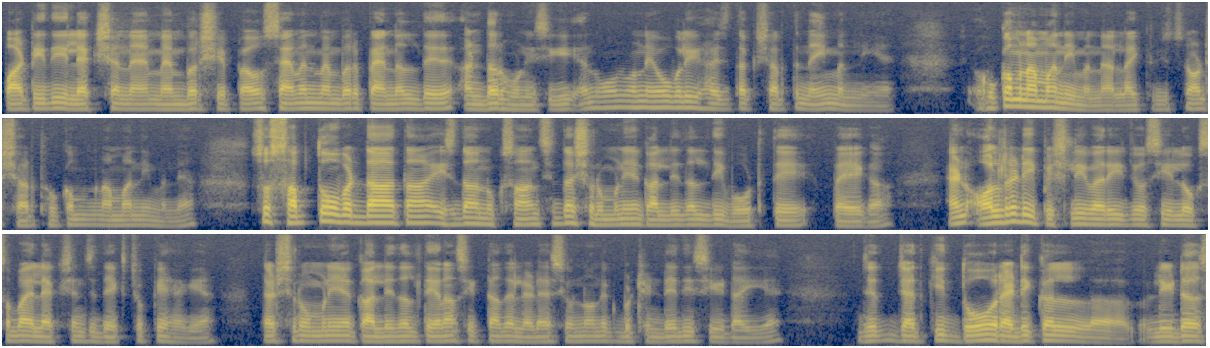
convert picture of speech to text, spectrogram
ਪਾਰਟੀ ਦੀ ਇਲੈਕਸ਼ਨ ਹੈ ਮੈਂਬਰਸ਼ਿਪ ਹੈ, ਉਹ 7 ਮੈਂਬਰ ਪੈਨਲ ਦੇ ਅੰਡਰ ਹੋਣੀ ਸੀਗੀ। ਉਹਨਾਂ ਨੇ ਉਹ ਵਾਲੀ ਹਜੇ ਤੱਕ ਸ਼ਰਤ ਨਹੀਂ ਮੰਨੀ ਹੈ। ਹੁਕਮਨਾਮਾ ਨਹੀਂ ਮੰਨਿਆ ਲਾਈਕ ਇਟਸ ਨਾਟ ਸ਼ਰਤ, ਹੁਕਮਨਾਮਾ ਨਹੀਂ ਮੰਨਿਆ। ਸੋ ਸਭ ਤੋਂ ਵੱਡਾ ਤਾਂ ਇਸ ਦਾ ਨੁਕਸਾਨ ਸਿੱਧਾ ਸ਼੍ਰੋਮਣੀ ਅਕਾਲੀ ਦਲ ਦੀ ਵੋਟ ਤੇ ਪਏਗਾ। ਐਂਡ ਆਲਰੇਡੀ ਪਿਛਲੀ ਵਾਰੀ ਜੋ ਅਸੀਂ ਲੋਕ ਸਭਾ ਇਲੈਕਸ਼ਨ 'ਚ ਦੇਖ ਚੁੱਕੇ ਹੈਗੇ ਆ ਦੈਟ ਸ਼੍ਰੋਮਣੀ ਅਕਾਲੀ ਦਲ 13 ਸੀਟਾਂ ਤੇ ਲੜਿਆ ਸੀ, ਉਹਨਾਂ ਨੂੰ ਇੱਕ ਬਠਿੰਡੇ ਦੀ ਸੀਟ ਆਈ ਹੈ। ਜਦ ਜਦ ਕਿ ਦੋ ਰੈਡੀਕਲ ਲੀਡਰਸ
